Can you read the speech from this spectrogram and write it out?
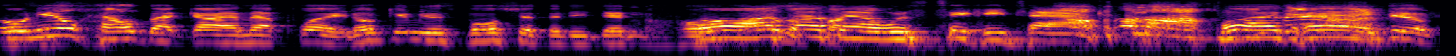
O'Neill held that guy in that play. Don't give me this bullshit that he didn't hold. oh, I thought that was ticky tack. Oh, come on! But Man, hey, dude,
